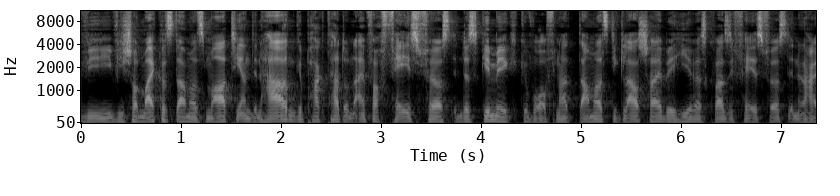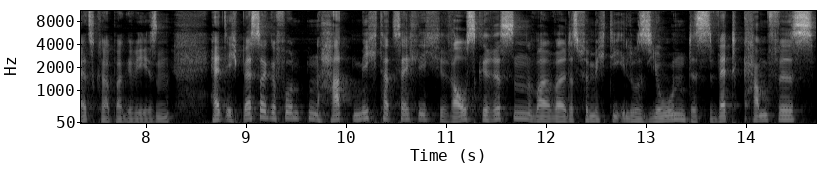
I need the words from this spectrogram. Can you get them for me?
Wie, wie Shawn Michaels damals Marty an den Haaren gepackt hat und einfach Face First in das Gimmick geworfen hat. Damals die Glasscheibe, hier wäre es quasi Face First in den Heizkörper gewesen. Hätte ich besser gefunden, hat mich tatsächlich rausgerissen, weil, weil das für mich die Illusion des Wettkampfes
